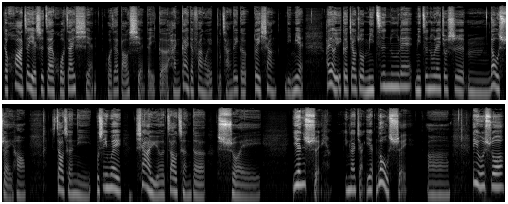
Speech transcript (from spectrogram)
的话，这也是在火灾险、火灾保险的一个涵盖的范围补偿的一个对象里面。还有一个叫做米兹努勒，米兹努勒就是嗯漏水哈，造成你不是因为下雨而造成的水淹水，应该讲淹漏水啊、呃。例如说，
